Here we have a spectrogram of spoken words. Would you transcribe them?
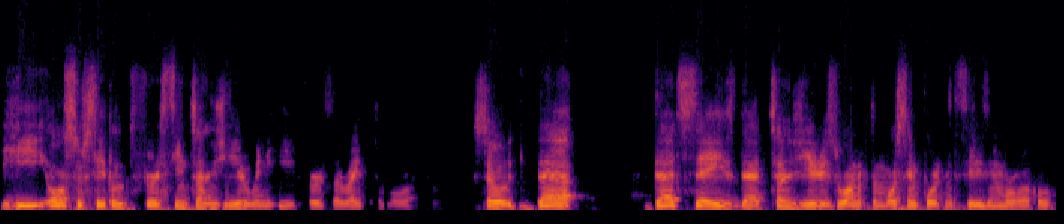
he also settled first in Tangier when he first arrived to Morocco. So that that says that Tangier is one of the most important cities in Morocco,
